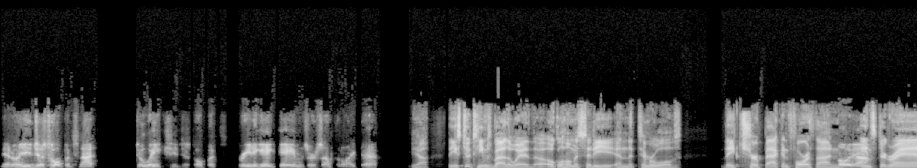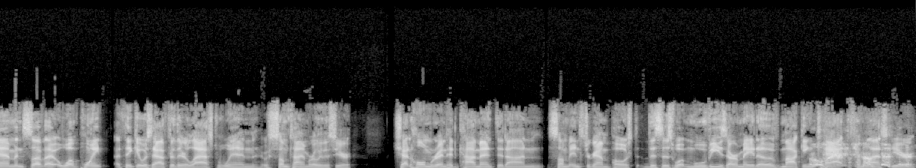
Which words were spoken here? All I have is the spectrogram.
you know you just hope it's not two weeks. You just hope it's three to eight games or something like that. Yeah, these two teams, by the way, the Oklahoma City and the Timberwolves they chirp back and forth on oh, yeah. Instagram and stuff. At one point, I think it was after their last win, it was sometime early this year. Chet Holmgren had commented on some Instagram post, "This is what movies are made of," mocking oh, KAT from last year.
